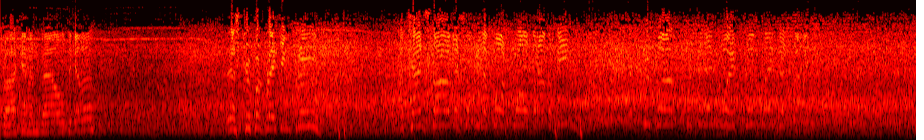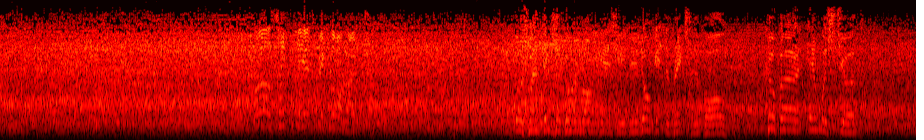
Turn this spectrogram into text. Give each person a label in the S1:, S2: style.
S1: Strachan and Bell together. There's Cooper breaking through. A chance now. This will be the fourth goal for Aberdeen. Cooper puts it in with tremendous relish. Well, suddenly it's become a rout.
S2: Of course, when things are going wrong against you, you don't get the breaks of the ball. Cooper in with Stewart.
